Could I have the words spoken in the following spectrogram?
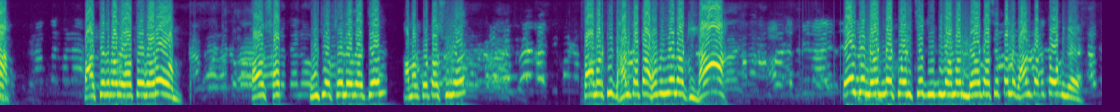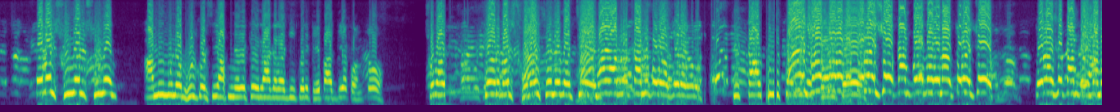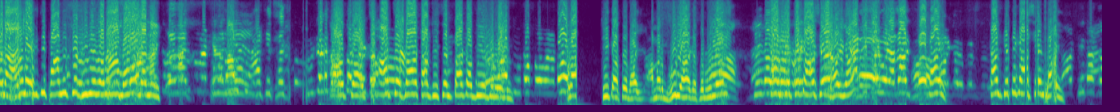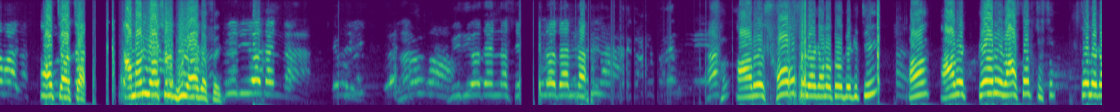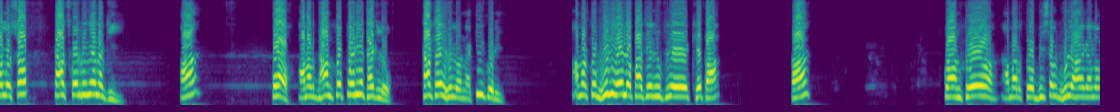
পাঁচের বারে এত গরম। আর সব উঠে চলে যাচ্ছেন। আমার কথা শুনে তা আমার কি ধান কাটা হবে না নাকি? এই যে মেঘ মেঘ করেছে যদি আমার মেঘ আছে তাহলে ধান কাটাতে হবে না। এবার শুনেন শুনেন। আমি মনে ভুল করছি আপনি রেখে রাগারাগি করে খেয়ে পা দিয়ে কোন তো। সবাই কে ভাই সবাই চলে যাচ্ছে। ভাই আপনার কামই করব চলে গেল। কি কাজ কি এই সব চলে গেল, চলে এসো কাম করা যাবে না কাম করা যাবে না। ধান দেখছি পানিতে ডুবে যাবে। না, মরো না আচ্ছা আচ্ছা আচ্ছা যা কাটিয়েছেন টাকা দিয়ে দেবেন। ঠিক আছে ভাই আমার ভুল হয়ে গেছে বুঝলেন? কালকে থেকে আসেন ভাই হ্যাঁ? ভাই। কালকে থেকে আসেন ভাই। আচ্ছা আচ্ছা। আমারই আসলে ভুল হয়ে গেছে। আরে সব চলে গেল তো দেখেছি। হ্যাঁ? আরে রাস্তা চলে গেল সব কাজ করবি না নাকি? হ্যাঁ? আমার ধান তো পড়িয়ে থাকল। কাটাই হলো না কি করি? আমার তো ভুলই হইল পাটের উপরে খেপা হ্যাঁ? কোন তো, আমার তো বিশাল ভুল হয়ে গেল।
